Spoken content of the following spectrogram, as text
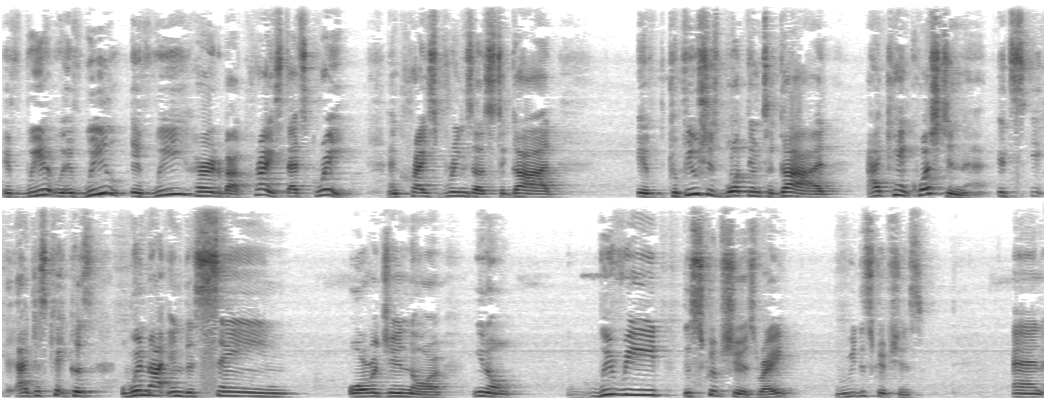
if we if we if we heard about Christ, that's great, and Christ brings us to God. If Confucius brought them to God, I can't question that. It's I just can't because we're not in the same origin or you know we read the scriptures right. We read the scriptures, and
